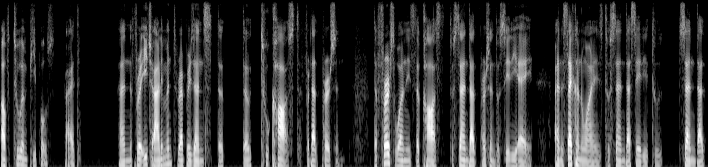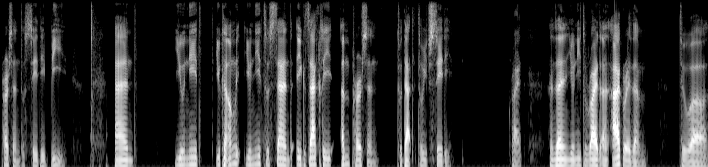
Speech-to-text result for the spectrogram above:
of two n peoples, right? And for each element represents the, the two cost for that person. The first one is the cost to send that person to city A, and the second one is to send that city to send that person to city B. And you need you can only you need to send exactly n person to that to each city, right? And then you need to write an algorithm to uh,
